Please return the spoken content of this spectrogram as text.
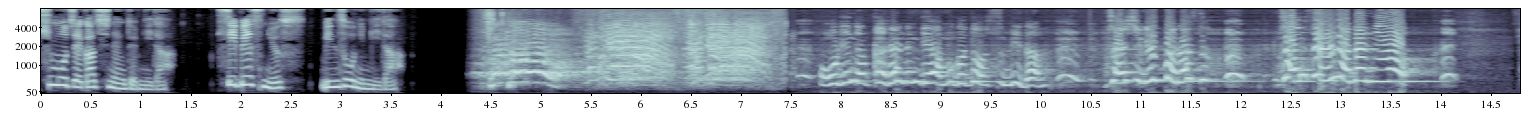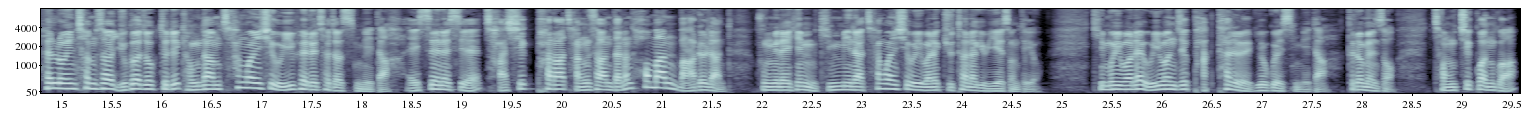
추모제가 진행됩니다. CBS 뉴스 민소은입니다. 우리는 바라는 게 아무것도 없습니다. 자식을 팔아서 장사를 하다니요. 헬로윈 참사 유가족들이 경남 창원시 의회를 찾았습니다. SNS에 자식 팔아 장사한다는 험한 말을 한 국민의힘 김민아 창원시 의원을 규탄하기 위해서인데요. 김 의원의 의원직 박탈을 요구했습니다. 그러면서 정치권과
